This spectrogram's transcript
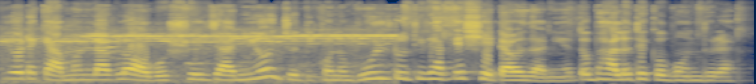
ভিডিওটা কেমন লাগল অবশ্যই জানিও। যদি কোনো ভুল ত্রুটি থাকে সেটাও জানিও। তো ভালো থেকো বন্ধুরা।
